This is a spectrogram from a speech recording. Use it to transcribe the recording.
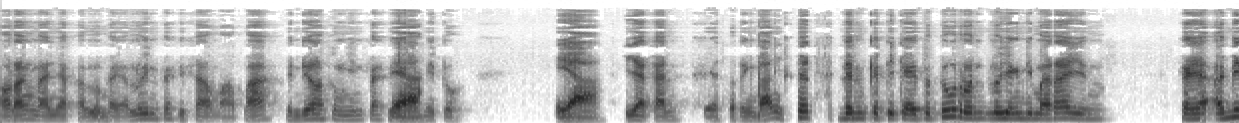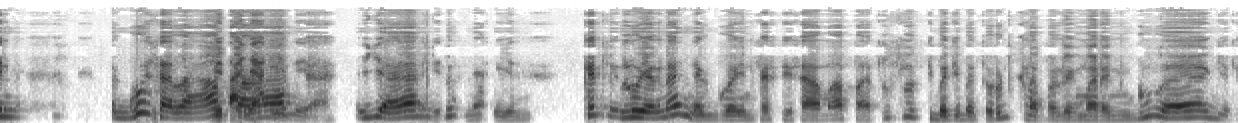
orang nanya ke lu hmm. kayak lu invest di saham apa dan dia langsung invest di ya. saham itu Iya. Iya kan? Ya sering banget. Dan ketika itu turun, lu yang dimarahin kayak I mean gue salah apa ditanyain ya iya ditanyain kan lu yang nanya gue investasi saham apa terus lu tiba-tiba turun kenapa lu yang marahin gue gitu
